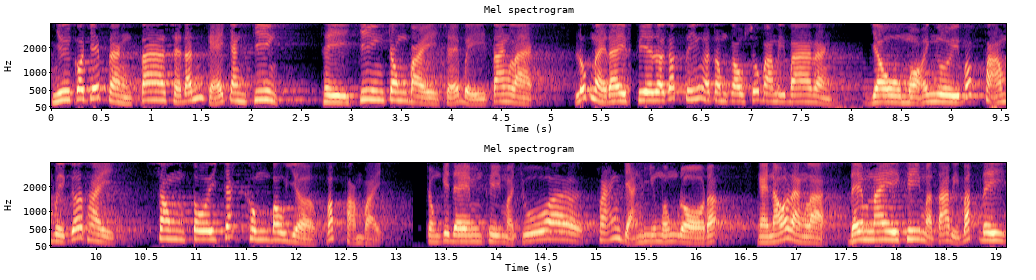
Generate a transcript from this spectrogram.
như có chép rằng ta sẽ đánh kẻ chăn chiên, thì chiên trong bầy sẽ bị tan lạc. Lúc này đây phi rơ cất tiếng ở trong câu số 33 rằng, dầu mọi người vấp phạm vì cớ thầy, song tôi chắc không bao giờ vấp phạm vậy. Trong cái đêm khi mà Chúa phán dặn những môn đồ đó Ngài nói rằng là đêm nay khi mà ta bị bắt đi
